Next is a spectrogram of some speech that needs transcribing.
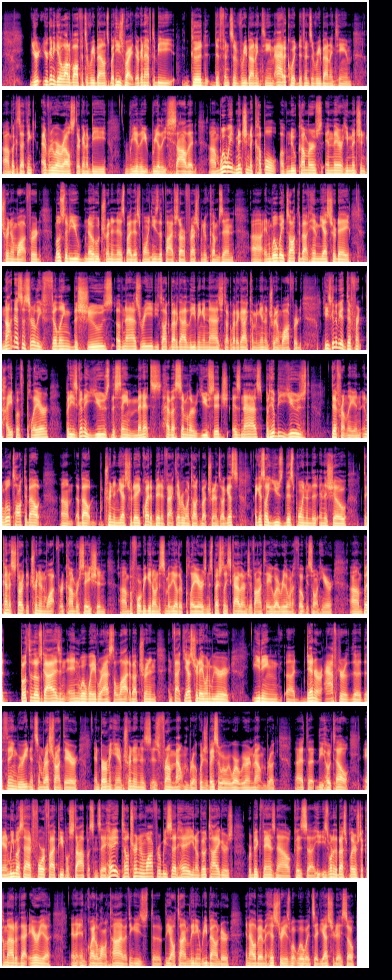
you're you're going to get a lot of offensive rebounds, but he's right. They're going to have to be good defensive rebounding team, adequate defensive rebounding team, uh, because I think everywhere else they're going to be really, really solid. Um, Will Wade mentioned a couple of newcomers in there. He mentioned Trendon Watford. Most of you know who Trendon is by this point. He's the five star freshman who comes in. Uh, and Will Wade talked about him yesterday, not necessarily filling the shoes of Naz Reid. You talk about a guy leaving in Naz, you talk about a guy coming in in Trendon Watford. He's going to be a different type of player but he's going to use the same minutes, have a similar usage as Naz, but he'll be used differently. And, and Will talked about um, about Trendon yesterday quite a bit. In fact, everyone talked about Trendon. So I guess I guess I'll use this point in the in the show to kind of start the Trendon Watford conversation um, before we get on to some of the other players, and especially Skylar and Javonte, who I really want to focus on here. Um, but both of those guys and, and Will Wade were asked a lot about Trendon. In fact, yesterday when we were eating uh, dinner after the the thing. We were eating at some restaurant there in Birmingham. Trendon is, is from Mountain Brook, which is basically where we were. We were in Mountain Brook uh, at the, the hotel. And we must have had four or five people stop us and say, hey, tell Trendon Watford we said, hey, you know, go Tigers. We're big fans now because uh, he, he's one of the best players to come out of that area in, in quite a long time. I think he's the, the all time leading rebounder in Alabama history, is what Will Wade said yesterday. So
